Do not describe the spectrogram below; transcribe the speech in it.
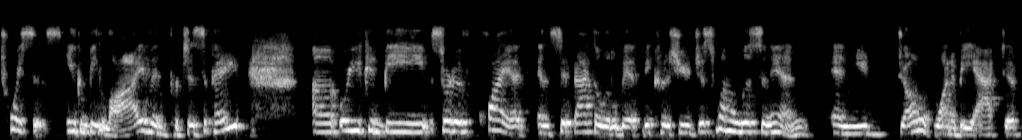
choices. You can be live and participate, uh, or you can be sort of quiet and sit back a little bit because you just want to listen in and you don't want to be active.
